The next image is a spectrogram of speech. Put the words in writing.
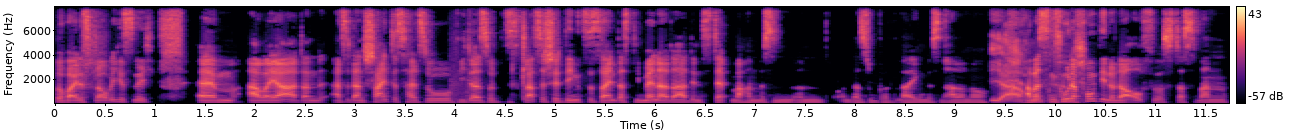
wobei das glaube ich jetzt nicht. Ähm, aber ja, dann, also dann scheint es halt so wieder so das klassische Ding zu sein, dass die Männer da den Step machen müssen und, und da super liken müssen, I don't know. Ja, aber es ist ein guter Punkt, den du da aufführst, dass man,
